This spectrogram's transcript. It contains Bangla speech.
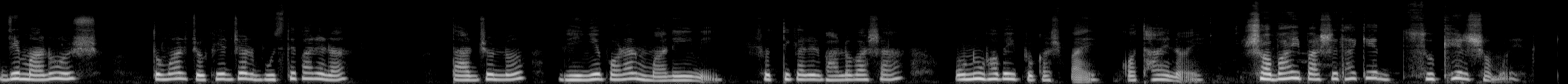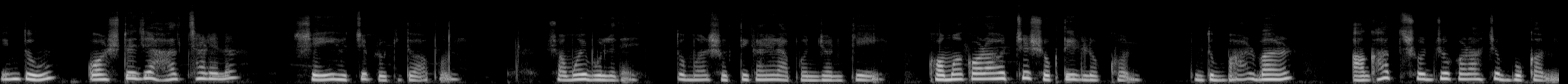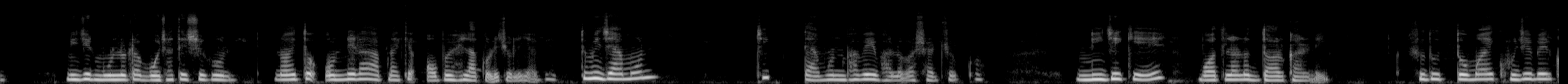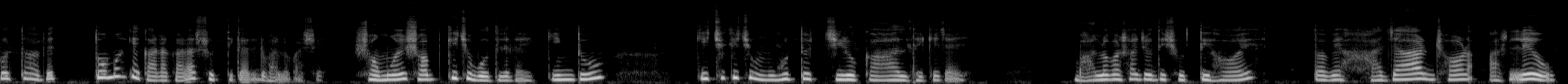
যে মানুষ তোমার চোখের জল বুঝতে পারে না, তার জন্য ভেঙে পড়ার মানেই নেই। সত্যিকারের ভালোবাসা অনুভবেই প্রকাশ পায়, কথায় নয়। সবাই পাশে থাকে সুখের সময়, কিন্তু কষ্টে যে হাত ছাড়ে না, সেই হচ্ছে প্রকৃত আপন। সময় বলে দেয়, তোমার সত্যিকারের আপনজন কে? ক্ষমা করা হচ্ছে শক্তির লক্ষণ, কিন্তু বারবার আঘাত সহ্য করা হচ্ছে বোকামি। নিজের মূল্যটা বোঝাতে শিখুন, নয়তো অন্যেরা আপনাকে অবহেলা করে চলে যাবে। তুমি যেমন, ঠিক তেমনভাবেই ভালোবাসার যোগ্য। নিজেকে বদলানোর দরকার নেই। শুধু তোমায় খুঁজে বের করতে হবে, তোমাকে কারা কারা সত্যিকারের ভালোবাসে। সময় সব কিছু বদলে দেয়, কিন্তু কিছু কিছু মুহূর্ত চিরকাল থেকে যায়। ভালোবাসা যদি সত্যি হয় তবে হাজার ঝড় আসলেও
